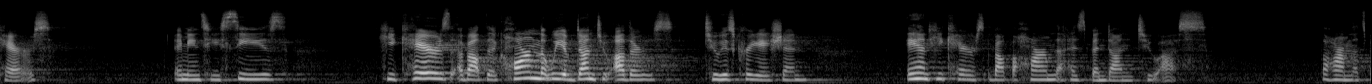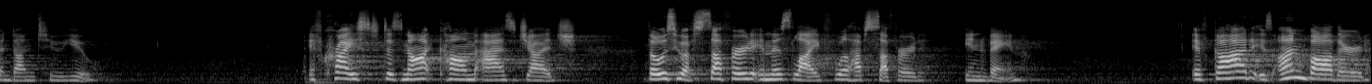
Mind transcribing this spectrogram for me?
cares. It means He sees, He cares about the harm that we have done to others, to His creation, and He cares about the harm that has been done to us, the harm that's been done to you. If Christ does not come as judge, those who have suffered in this life will have suffered in vain. If God is unbothered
